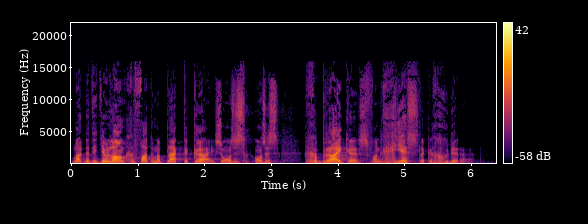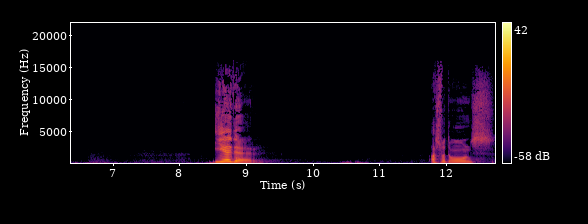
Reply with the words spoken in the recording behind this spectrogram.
Maar dit het jou lank gevat om 'n plek te kry. So ons is ons is gebruikers van geestelike goedere. Eerder as wat ons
